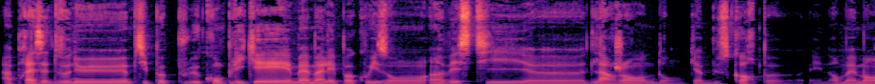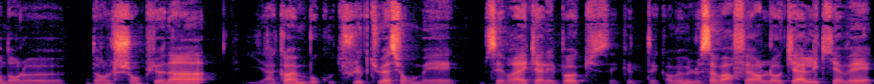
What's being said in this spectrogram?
Après, c'est devenu un petit peu plus compliqué, et même à l'époque où ils ont investi euh, de l'argent, donc Cabus Corp euh, énormément dans le, dans le championnat, il y a quand même beaucoup de fluctuations. Mais c'est vrai qu'à l'époque, c'est que c'était quand même le savoir-faire local qui avait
